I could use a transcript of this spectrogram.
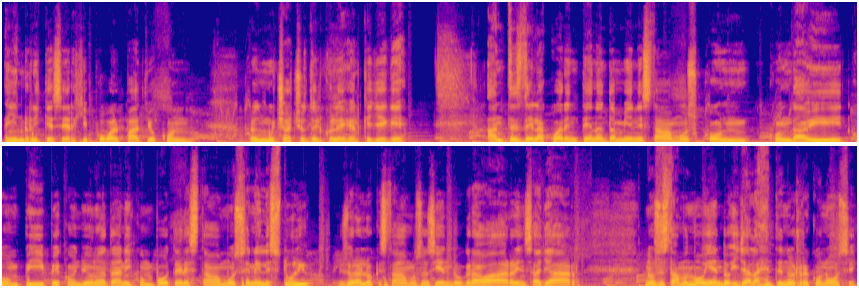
enriquecer Hip Hop Patio con los muchachos del colegio al que llegué. Antes de la cuarentena también estábamos con, con David, con Pipe, con Jonathan y con Potter. Estábamos en el estudio. Eso era lo que estábamos haciendo, grabar, ensayar. Nos estamos moviendo y ya la gente nos reconoce.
